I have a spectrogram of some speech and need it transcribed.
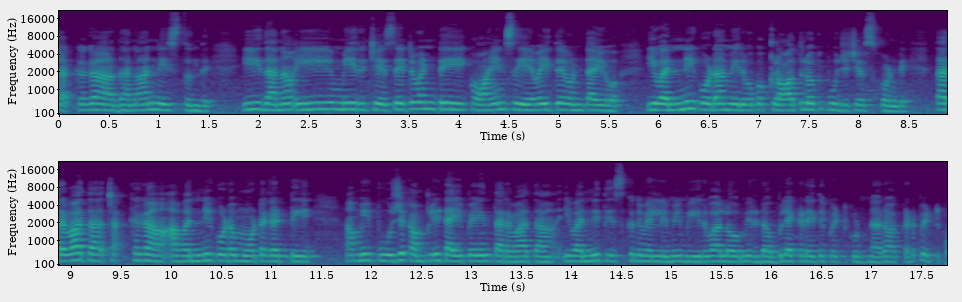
చక్కగా ధనాన్ని ఇస్తుంది. ఈ ధనం ఈ మీరు చేసేటువంటి కాయిన్స్ ఏవైతే ఉంటాయో ఇవన్నీ కూడా మీరు ఒక క్లాత్లోకి పూజ చేసుకోండి. తర్వాత చక్కగా అవన్నీ కూడా మూటగట్టి మీ పూజ కంప్లీట్ అయిపోయిన తర్వాత ఇవన్నీ తీసుకుని వెళ్ళి మీ బీరువాలో మీరు డబ్బులు ఎక్కడైతే పెట్టుకుంటున్నారో అక్కడ పెట్టుకోండి.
